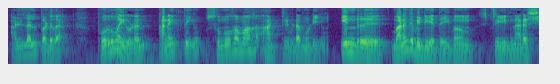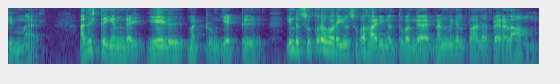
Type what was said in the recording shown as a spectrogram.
அல்லல் படுவர். பொறுமையுடன் அனைத்தையும் சுமூகமாக ஆற்றிவிட முடியும். இன்று வணங்க வேண்டிய தெய்வம் ஸ்ரீ நரசிம்மர். அதிர்ஷ்ட எண்கள் ஏழு மற்றும் எட்டு. இன்று சுக்கரஹோரையில் சுபகாரியங்கள் துவங்க நன்மைகள் பல பெறலாம்.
